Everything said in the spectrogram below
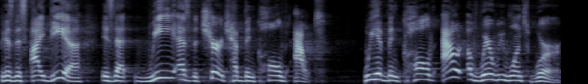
Because this idea is that we as the church have been called out. We have been called out of where we once were.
